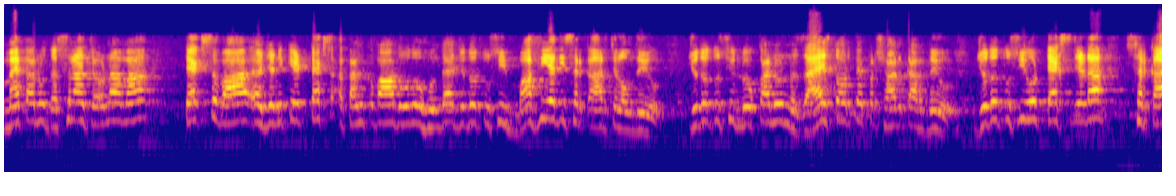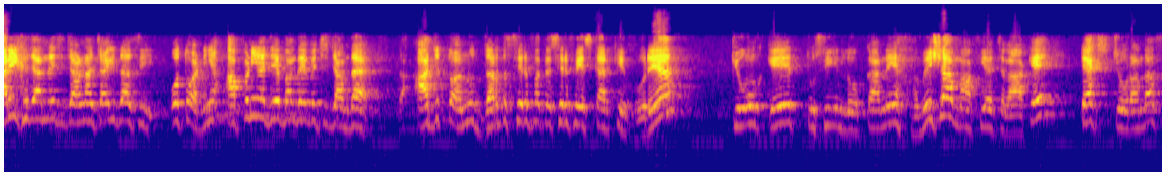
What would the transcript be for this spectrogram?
ਮੈਂ ਤੁਹਾਨੂੰ ਦੱਸਣਾ ਚਾਹੁੰਦਾ ਵਾਂ, ਟੈਕਸ ਵਾ ਜਾਣੀ ਕਿ ਟੈਕਸ ਆਤੰਕਵਾਦ ਉਦੋਂ ਹੁੰਦਾ ਜਦੋਂ ਤੁਸੀਂ ਮਾਫੀਆ ਦੀ ਸਰਕਾਰ ਚਲਾਉਂਦੇ ਹੋ, ਜਦੋਂ ਤੁਸੀਂ ਲੋਕਾਂ ਨੂੰ ਨਜਾਇਜ਼ ਤੌਰ ਤੇ ਪਰੇਸ਼ਾਨ ਕਰਦੇ ਹੋ, ਜਦੋਂ ਤੁਸੀਂ ਉਹ ਟੈਕਸ ਜਿਹੜਾ ਸਰਕਾਰੀ ਖਜ਼ਾਨੇ 'ਚ ਜਾਣਾ ਚਾਹੀਦਾ ਸੀ, ਉਹ ਤੁਹਾਡੀਆਂ ਆਪਣੀਆਂ ਜੇਬਾਂ ਦੇ ਵਿੱਚ ਜਾਂਦਾ ਤਾਂ ਅੱਜ ਤੁਹਾਨੂੰ ਦਰਦ ਸਿਰਫ ਅਤੇ ਸਿਰਫ ਇਸ ਕਰਕੇ ਹੋ ਰਿਹਾ ਕਿਉਂਕਿ ਤੁਸੀਂ ਲੋਕਾਂ ਨੇ ਹਮੇਸ਼ਾ ਮਾਫੀਆ ਚਲਾ ਕੇ ਟੈਕਸ ਚੋਰਾਂ ਦਾ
